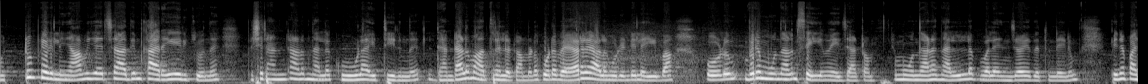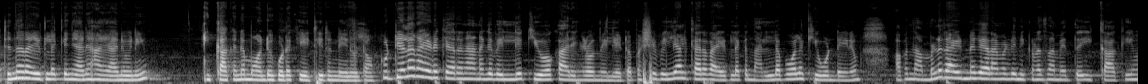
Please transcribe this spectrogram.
ഒട്ടും പേടില്ല ഞാൻ വിചാരിച്ച ആദ്യം കരയായിരിക്കുമെന്ന്. പക്ഷെ രണ്ടാളും നല്ല കൂളായിട്ട് ഇരുന്ന് രണ്ടാൾ മാത്രമല്ല കേട്ടോ. നമ്മുടെ കൂടെ വേറെ ഒരാളും കൂടി ഉണ്ട് ലൈബ. ഓളും ഇവർ മൂന്നാളും സെയിം ഏജ് ആട്ടോ മൂന്നാളും നല്ല പോലെ എൻജോയ് ചെയ്തിട്ടുണ്ടായിരുന്നു. പിന്നെ പറ്റുന്ന റൈഡിലൊക്കെ ഞാൻ ഹയാനുവിനെയും ഇക്കാക്കന്റെ മോന്റെ കൂടെ കയറ്റിയിട്ടുണ്ടായിരുന്നു കേട്ടോ. കുട്ടികളെ റൈഡ് കയറാനാണെങ്കിൽ വലിയ ക്യൂ കാര്യങ്ങളൊന്നും ഇല്ല കേട്ടോ. പക്ഷേ വലിയ ആൾക്കാരെ റൈഡിലൊക്കെ നല്ലപോലെ ക്യൂ ഉണ്ടായിരുന്നു. അപ്പം നമ്മൾ റൈഡിന് കയറാൻ വേണ്ടി നിൽക്കുന്ന സമയത്ത് ഇക്കാക്കയും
